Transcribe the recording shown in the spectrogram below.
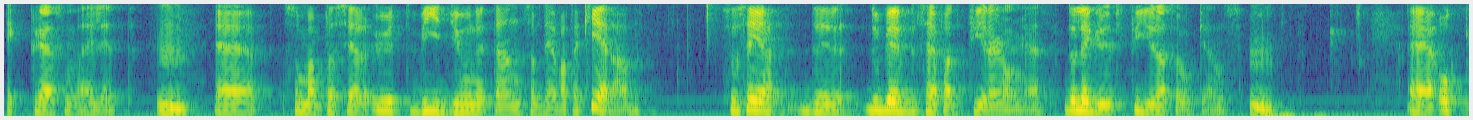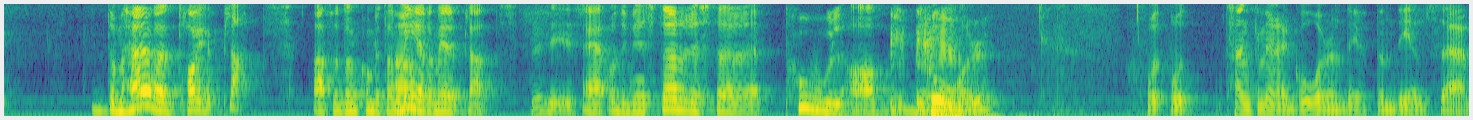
äckliga som möjligt. Mm. Eh, som man placerar ut vid uniten som blev attackerad. Så säg att du, du blev träffad fyra gånger. Då lägger du ut fyra tokens. Mm. Eh, och de här tar ju plats. Alltså de kommer ta Ja. mer och mer plats. Precis. Eh, och det blir en större och större pool av gore. Och, och tanken med den här Goren det är att den dels är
